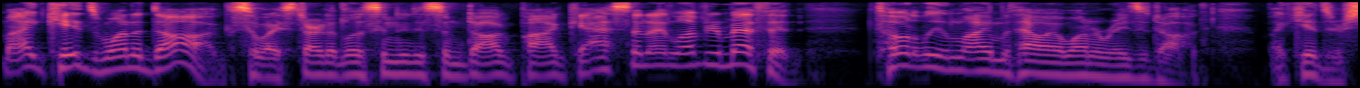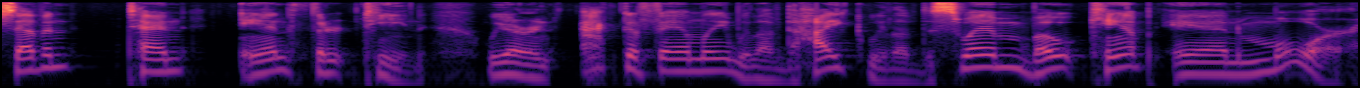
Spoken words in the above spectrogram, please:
"My kids want a dog, so I started listening to some dog podcasts and I love your method. Totally in line with how I want to raise a dog. My kids are 7, 10, and 13. We are an active family. We love to hike, we love to swim, boat, camp, and more.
